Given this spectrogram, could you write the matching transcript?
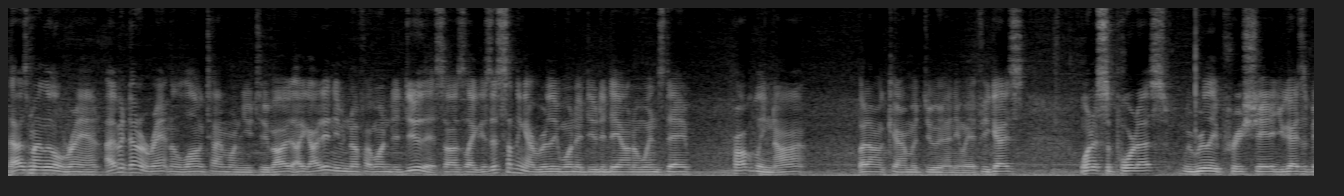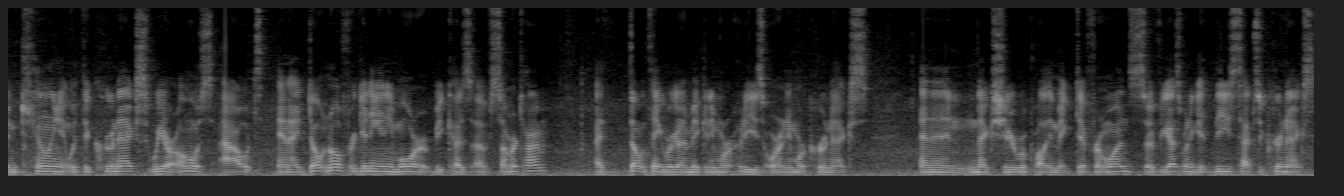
that was my little rant. I haven't done a rant in a long time on YouTube. I, I, I didn't even know if I wanted to do this. I was like, is this something I really want to do today on a Wednesday? Probably not, but I don't care. I'm going to do it anyway. If you guys want to support us, we really appreciate it. You guys have been killing it with the crew necks. We are almost out, and I don't know if we're getting any more because of summertime. I don't think we're going to make any more hoodies or any more crew necks. And then next year we'll probably make different ones. So if you guys want to get these types of crew necks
